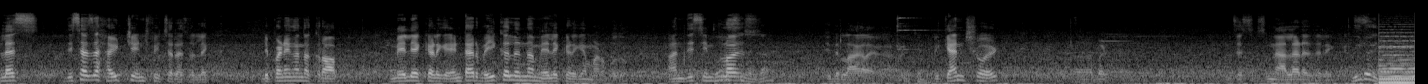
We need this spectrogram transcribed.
Plus this has a height change feature as like depending on the crop ಮೇಲೆ ಕೆಳಗೆ ಎಂಟೈರ್ ವೆಹಿಕಲನ್ನು ಮೇಲೆ ಕೆಳಗೆ ಮಾಡ್ಬೋದು. ಆ್ಯಂಡ್ ದಿಸ್ ಇಂಪ್ಲಾಯ್ಸ್ ಇದ್ರಲ್ಲಿ ಆಗಲ್ಲ we can show it but just ಸುಮ್ಮನೆ ಅಲ್ಲಾಡೋದು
